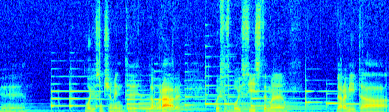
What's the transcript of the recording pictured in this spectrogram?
eh, voglio semplicemente lavorare. Questo spoil system darà vita a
